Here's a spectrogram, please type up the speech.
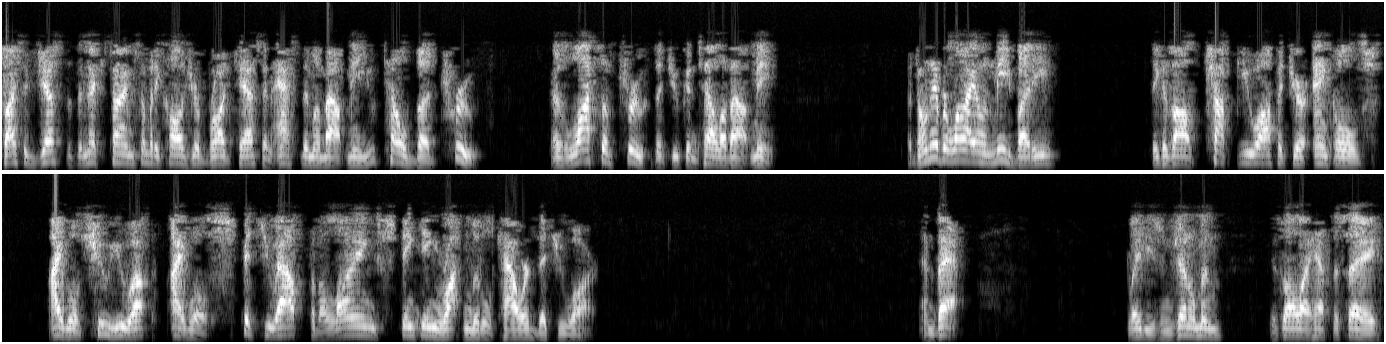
So I suggest that the next time somebody calls your broadcast and asks them about me, you tell the truth. There's lots of truth that you can tell about me. But don't ever lie on me, buddy, because I'll chop you off at your ankles. I will chew you up. I will spit you out for the lying, stinking, rotten little coward that you are. And that, ladies and gentlemen, is all I have to say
